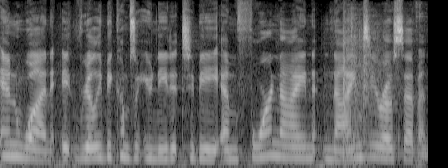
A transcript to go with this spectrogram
in one. It really becomes what you need it to be. M49907.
